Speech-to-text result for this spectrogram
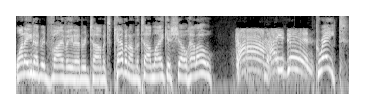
1-800-5800-TOM. It's Kevin on the Tom Leykis show. Hello. Tom, how you doing? Great.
